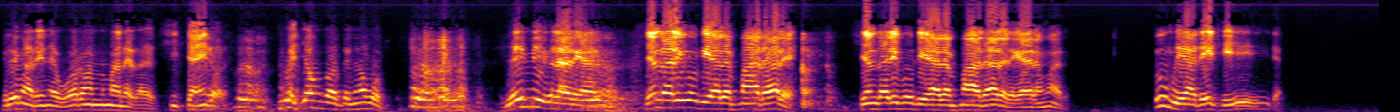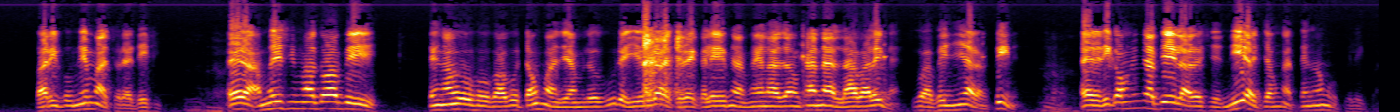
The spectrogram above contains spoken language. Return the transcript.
ကလေးမလေးနဲ့ဝေါရမမနဲ့လာရှီကြိုင်းတော့တယ်သူကကြောင်းတော့တင်ကားဖို့ရိပ်မိဗလားတကယ်ရှင်သာရိပုတ္တရာလည်းမှားထားတယ်ရှင်သာရိပုတ္တရာလည်းမှားထားတယ်တကယ်ဓမ္မတွေသူ့မေယဒိဋ္ဌိတဲ့ပါရိပုဏ္ဏမဆိုတဲ့ဒိဋ္ဌိအဲ့ဒါအမေစီမှာသွားပြီး သင်္ကန်းဝတ်ဖို့ဘာဖို့တောင်းပန်ကြမလို့ဘူးတဲ့ယေဝရဆိုတဲ့ကလေးမြတ်မင်္ဂလာဆောင်ခန္ဓာလာပါလိမ့်မယ်သူကဘိညာရတော့သိနေအဲ့ဒါဒီကောင်းလေးမြတ်ပြေးလာလို့ရှိရင်နေ့အကြောင်းကသင်္ကန်းဝတ်ပြေးလိုက်ပါ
